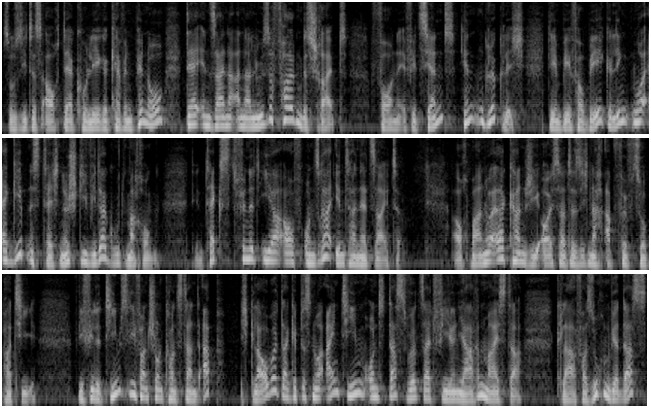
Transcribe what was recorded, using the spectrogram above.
So sieht es auch der Kollege Kevin Pinnow, der in seiner Analyse Folgendes schreibt. Vorne effizient, hinten glücklich. Dem BVB gelingt nur ergebnistechnisch die Wiedergutmachung. Den Text findet ihr auf unserer Internetseite. Auch Manuel Akanji äußerte sich nach Abpfiff zur Partie. Wie viele Teams liefern schon konstant ab? Ich glaube, da gibt es nur ein Team und das wird seit vielen Jahren Meister. Klar versuchen wir das,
